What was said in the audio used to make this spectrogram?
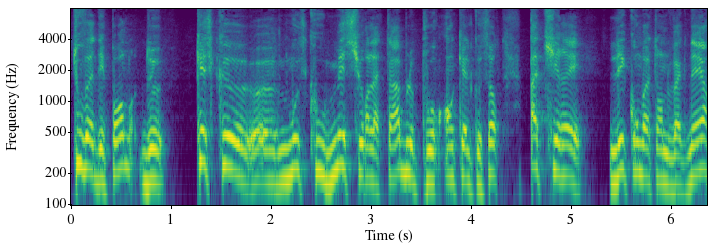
tout va dépendre de qu'est-ce que euh, Moscou met sur la table pour, en quelque sorte, attirer les combattants de Wagner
